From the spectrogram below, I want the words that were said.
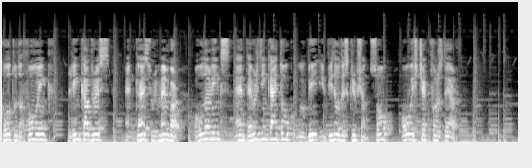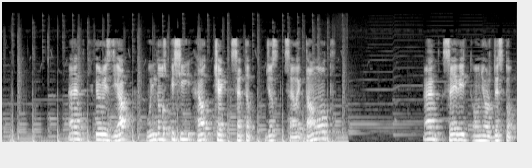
go to the following link address and guys remember all the links and everything I talk will be in video description so always check first there and here is the app Windows PC Health Check Setup. Just select download and save it on your desktop.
